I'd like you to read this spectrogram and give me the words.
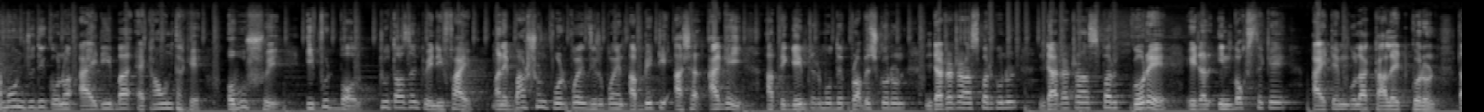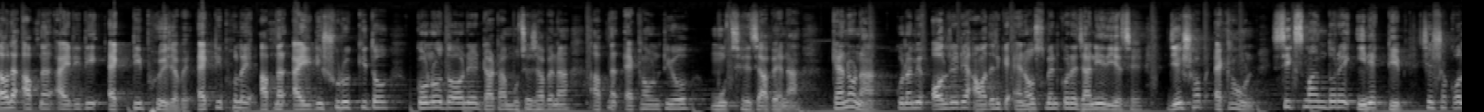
এমন যদি কোনো আইডি বা অ্যাকাউন্ট থাকে, অবশ্যই eFootball two thousand twenty five মানে version four point zero point আপডেটটি আসার আগেই আপনি গেমটার মধ্যে প্রবেশ করুন ডাটা ট্রান্সফার করুন ডাটা ট্রান্সফার করে এটার ইনবক্স থেকে আইটেমগুলো কালেক্ট করুন, তাহলে আপনার আইডিটি অ্যাক্টিভ হয়ে যাবে। অ্যাক্টিভ হলে আপনার আইডিটি সুরক্ষিত, কোনো ধরনের ডাটা মুছে যাবে না, আপনার অ্যাকাউন্টটিও মুছে যাবে না। কেননা কোন আমি অলরেডি আমাদেরকে অ্যানাউন্সমেন্ট করে জানিয়ে দিয়েছে যেসব অ্যাকাউন্ট সিক্স মান্থ ধরে ইনঅ্যাক্টিভ সে সকল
